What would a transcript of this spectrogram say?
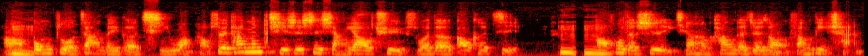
啊工作这样的一个期望。好，所以他们其实是想要去所谓的高科技。嗯嗯，啊，或者是以前很夯的这种房地产，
